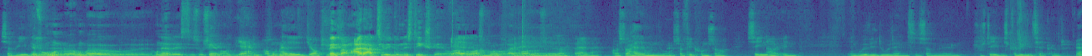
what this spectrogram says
så vi, Ja, for hun, hun, var jo, øh, hun havde læst til socialrådgiver, ja, og hun havde et job. Men var meget aktiv i gymnastik, skal jeg jo ja, det også var på hun. rephold og så videre. Ja, ja, ja. Og så, havde hun jo, så fik hun så senere en, en udvidet uddannelse som øh, systemisk familieterapeut. Ja.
